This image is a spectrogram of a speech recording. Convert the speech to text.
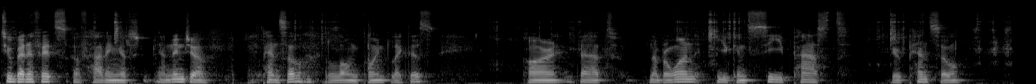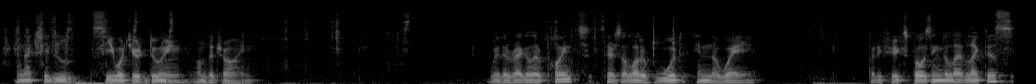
two benefits of having a, a Ninja pencil, a long point like this, are that number one, you can see past your pencil and actually see what you're doing on the drawing. With a regular point, there's a lot of wood in the way. But if you're exposing the lead like this,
